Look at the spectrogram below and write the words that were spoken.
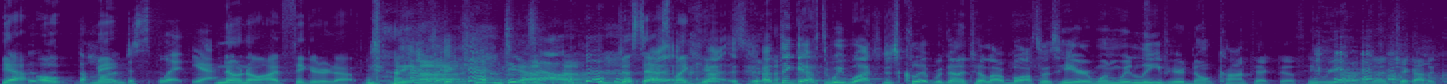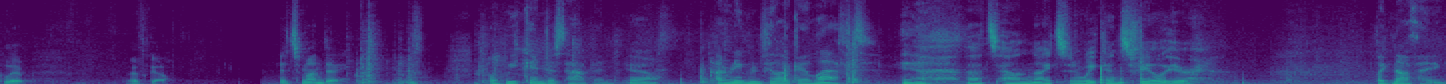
Yeah. The, oh, the hard me? to split. Yeah. No, no, I've figured it out. Do yeah. tell. Just ask my kids. I, I, think after we watch this clip, we're going to tell our bosses here when we leave here, don't contact us. Here we are. We're going to check out a clip. Let's go. It's Monday. A weekend just happened. Yeah. I don't even feel like I left. Yeah, that's how nights and weekends feel here. Like nothing.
